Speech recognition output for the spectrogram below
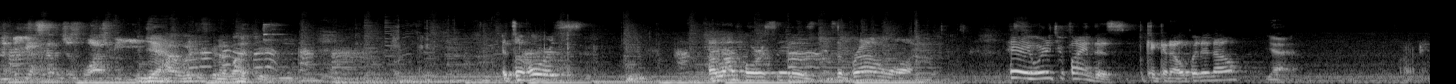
You guys have to just watch me eat. Yeah, we're just gonna watch you. It's a horse. I love horses. It's a brown one. Hey, where did you find this? Can, can I open it now? Yeah. All right.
